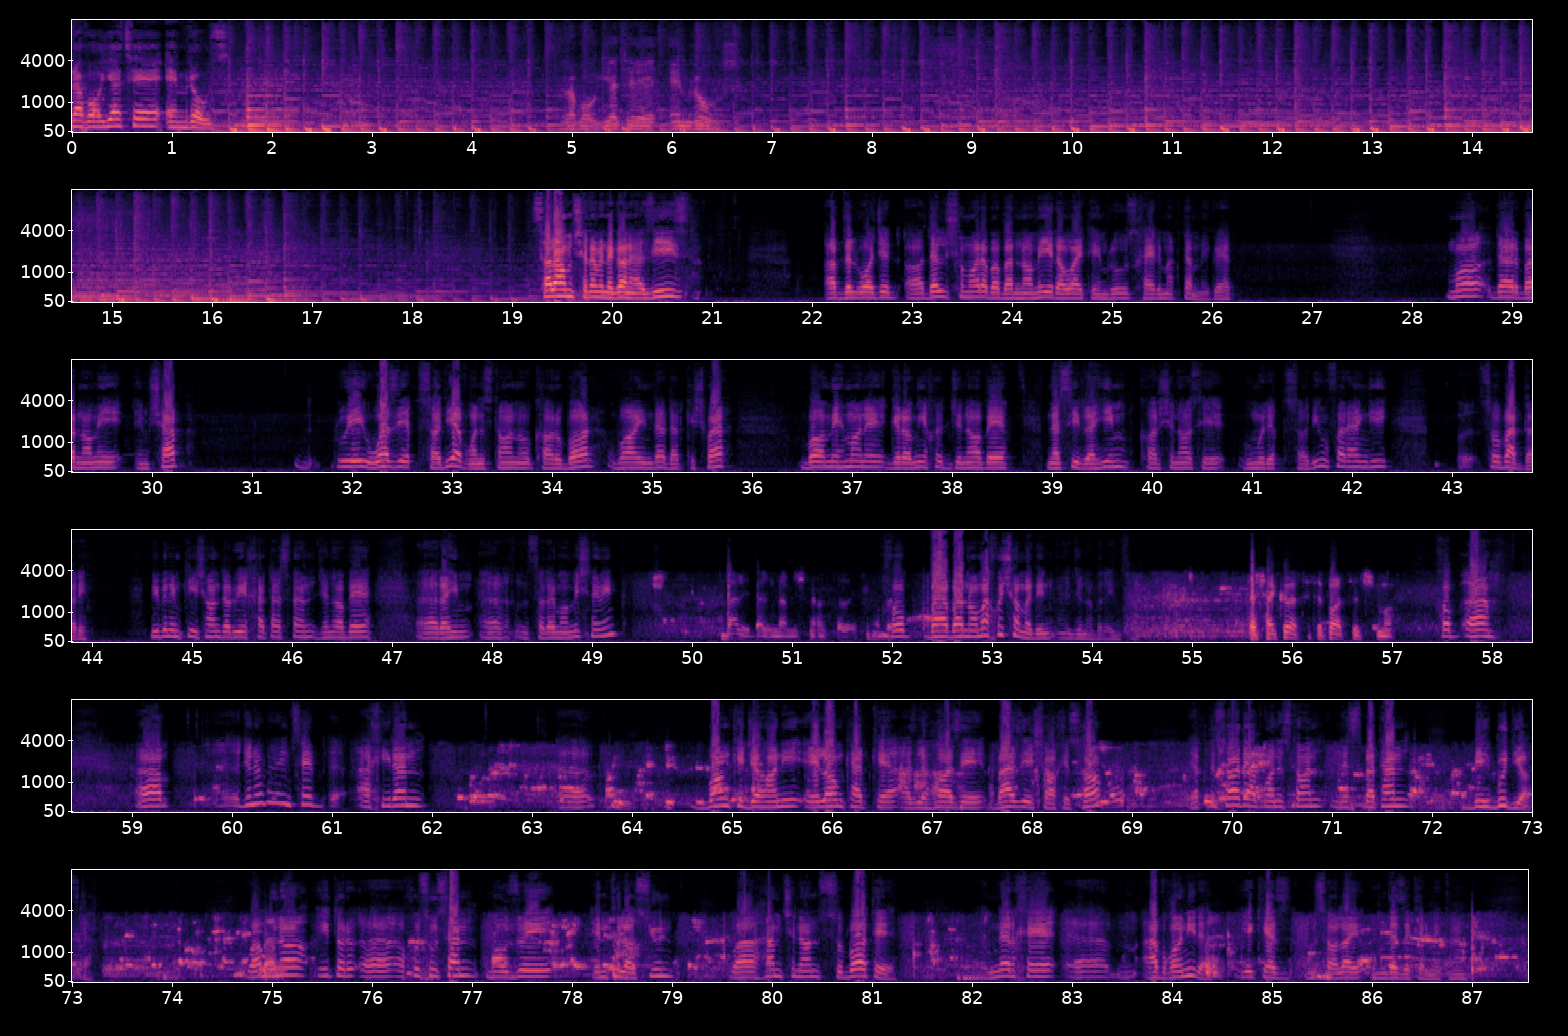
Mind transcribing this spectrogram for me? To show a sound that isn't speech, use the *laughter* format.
روایت امروز. روایت امروز. سلام شنوندگان عزیز. عبدالواجد عادل شما را به برنامه روایت امروز خیر مقدم می‌گوید. ما در برنامه امشب روی وضع اقتصادی افغانستان و کاروبار و آینده در کشور با مهمان گرامی خود جناب نصیر رحیم کارشناس امور اقتصادی و فرهنگی صحبت داریم. می‌بینیم که ایشان در روی خط هستند جناب رحیم صدای ما میشنوین؟ بله بله من میشنم خب به برنامه خوش آمدین جناب رحیم تشکر سپاس شما. خب جناب رحیم صاحب اخیرا بانک جهانی اعلام کرد که از لحاظ بعضی شاخص ها اقتصاد افغانستان نسبتا بهبود یافته. و اونا اینطور خصوصا موضوع انفلاسیون و همچنان ثبات نرخ افغانی را یکی از مثال های عمده ذکر می‌کنن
